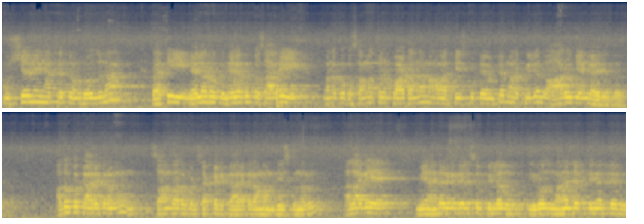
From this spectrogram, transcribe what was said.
పుష్యమి నక్షత్రం రోజున ప్రతి నెల రో- నెలకొకసారి మనకు ఒక సంవత్సరం పాటన్నా మనం అది తీసుకుంటే ఉంటే మన పిల్లలు ఆరోగ్యంగా ఎదుగుతారు. అదొక కార్యక్రమం. సాంబార్ ఒకటి చక్కటి కార్యక్రమాన్ని తీసుకున్నారు. అలాగే మీ అందరికీ తెలుసు పిల్లలు ఈరోజు మనం చెప్పి తినట్లేదు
